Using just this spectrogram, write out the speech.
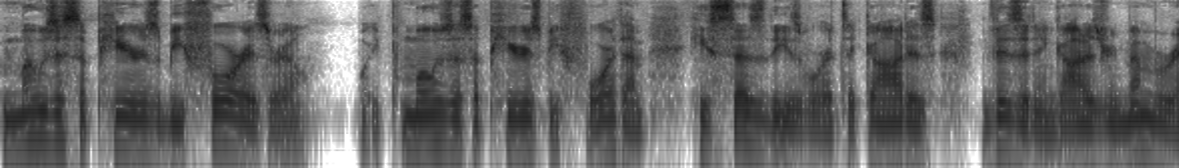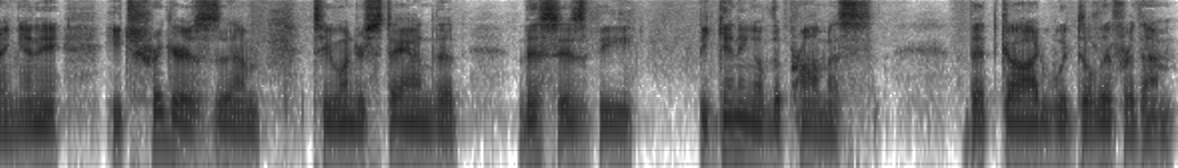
Moses appears before Israel, Moses appears before them, he says these words that God is visiting, God is remembering, and he, he triggers them to understand that this is the beginning of the promise that God would deliver them.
